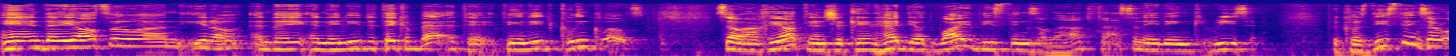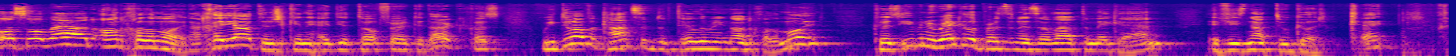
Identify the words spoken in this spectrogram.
and they also, uh, you know, and they and they need to take a bath. They, they need clean clothes. So Hachiyatin Shekain Hedyot. Why are these things allowed? Fascinating reason because these things are also allowed on Cholamoid. Achayot and Shekin Hedyot Tofer Kedar, because we do have a concept of tailoring on Cholamoid, because even a regular person is allowed to make a ham if he's not too good. Okay? If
